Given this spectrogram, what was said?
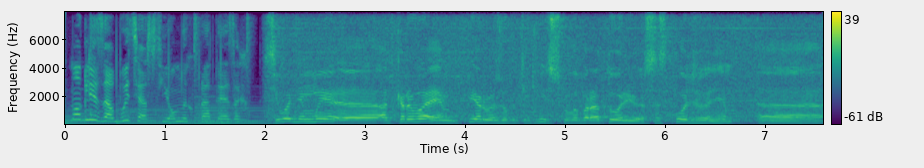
могли забыть о съемных протезах. Сегодня мы э, открываем первую зуботехническую лабораторию с использованием э,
